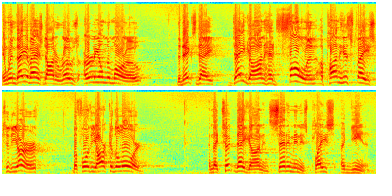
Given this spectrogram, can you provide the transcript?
And when they of Ashdod arose early on the morrow, the next day, Dagon had fallen upon his face to the earth before the ark of the Lord. And they took Dagon and set him in his place again.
